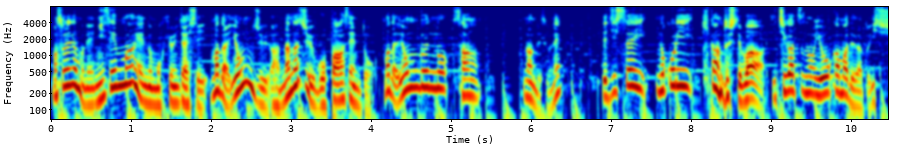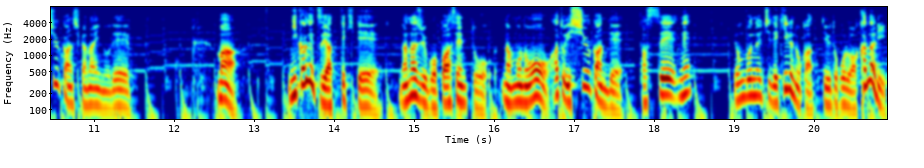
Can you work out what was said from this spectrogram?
まあ、それでもね2000万円の目標に対してまだ40あ75%まだ4分の3なんですよね。で実際残り期間としては1月の8日までだと1週間しかないのでまあ2ヶ月やってきて75%なものをあと1週間で達成ね4分の1できるのかっていうところはかなり、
